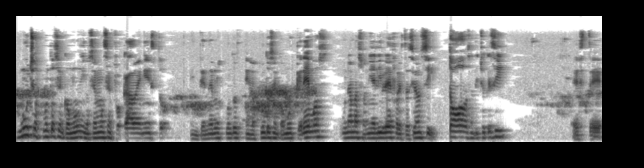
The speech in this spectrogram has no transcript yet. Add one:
muchos puntos en común y nos hemos enfocado en esto, en tener los puntos, en los puntos en común. Queremos una Amazonía libre de deforestación, sí, todos han dicho que sí. Este,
